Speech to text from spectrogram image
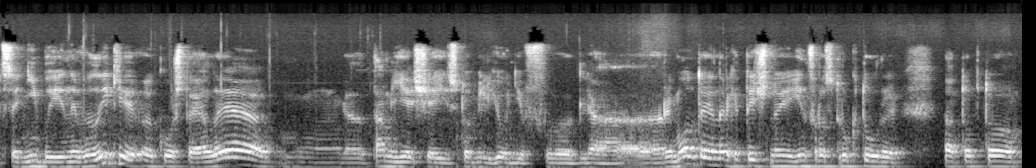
Це ніби і невеликі кошти, але там є ще і 100 мільйонів для ремонту енергетичної інфраструктури. Тобто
